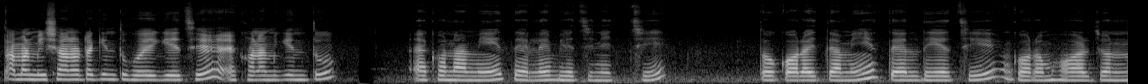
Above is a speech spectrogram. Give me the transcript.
তো আমার মিশানোটা কিন্তু হয়ে গিয়েছে। এখন আমি কিন্তু এখন আমি তেলে ভেজে নিচ্ছি। তো কড়াইতে আমি তেল দিয়েছি গরম হওয়ার জন্য।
